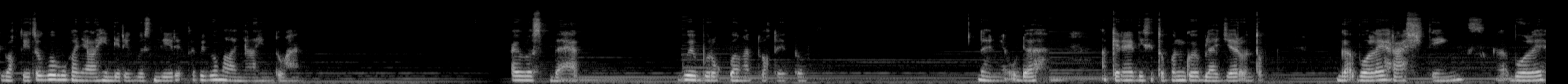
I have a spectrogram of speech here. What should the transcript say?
di waktu itu gue bukan nyalahin diri gue sendiri tapi gue malah nyalahin Tuhan. I was bad. Gue buruk banget waktu itu. Dan ya udah akhirnya di situ pun gue belajar untuk nggak boleh rush things nggak boleh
